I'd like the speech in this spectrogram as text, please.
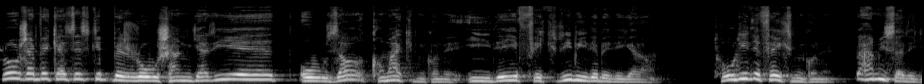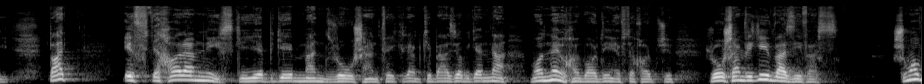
روشن فکر کسی است که به روشنگری اوضاع کمک می‌کنه. ایده فکری میده به دیگران. تولید فکر می‌کنه. به همین سادگی. بعد افتخارم نیست که یه بگه من روشن فکرم که بعضیا بگن نه ما نمی‌خوایم وارد این افتخار بشیم. روشن فکری وظیفه است شما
